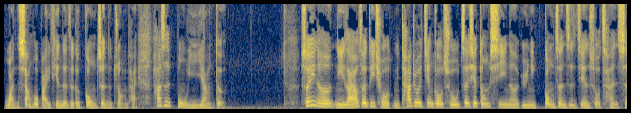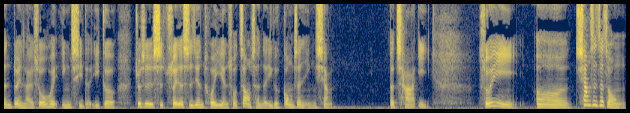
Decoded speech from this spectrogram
晚上或白天的这个共振的状态，它是不一样的。所以呢，你来到这个地球，你它就会建构出这些东西呢，与你共振之间所产生，对你来说会引起的一个，就是是随着时间推演所造成的一个共振影响的差异。所以。呃，像是这种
